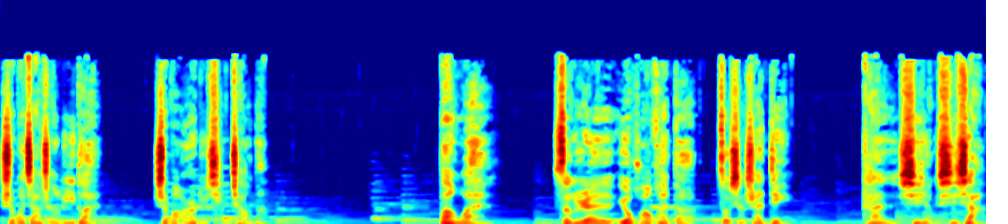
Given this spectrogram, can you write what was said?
什么家长里短，什么儿女情长呢？傍晚，僧人又缓缓地走向山顶，看夕阳西下。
